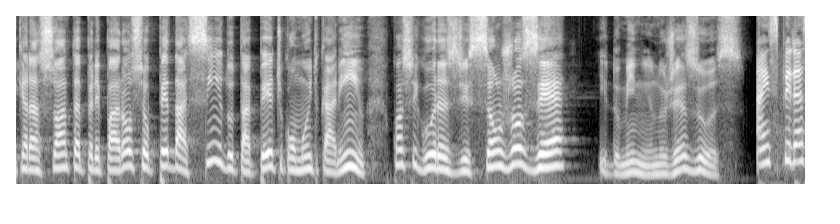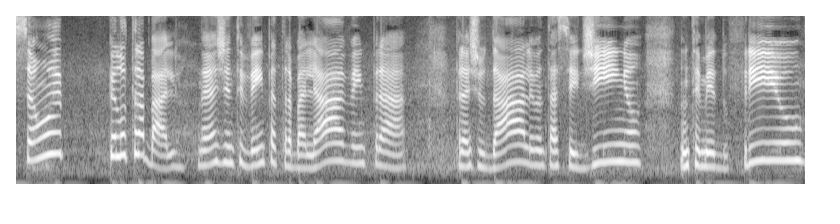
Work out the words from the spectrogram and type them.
Caraçota preparou seu pedacinho do tapete com muito carinho, com as figuras de São José e do Menino Jesus. A inspiração é pelo trabalho, né? A gente vem para trabalhar, vem para ajudar, levantar cedinho, não ter medo do frio.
